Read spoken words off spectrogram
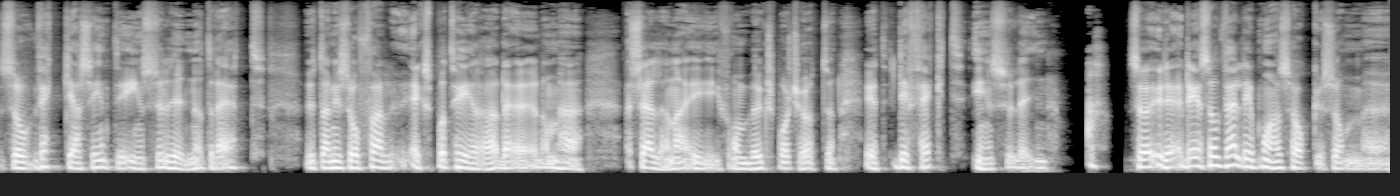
så väckas inte insulinet rätt. Utan i så fall exporterar de här cellerna från bukspottkörteln ett defekt insulin. Ah. Så det, det är så väldigt många saker som eh,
